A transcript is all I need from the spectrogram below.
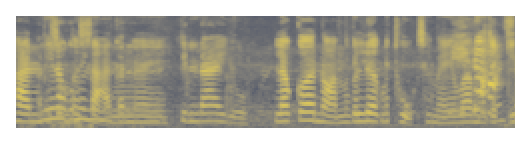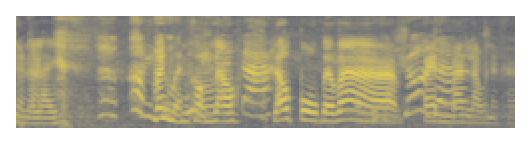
พันธุ์อันผนี้สเรามก็ผไม่รู้สาเหมือนกันนไง กินได้อยู่ แล้วก็หนอนมันก็เลือกไม่ถูกใช่ไหมว่ามันจะกินอะไร ไม่เหมือนของเรา เราปลูกแบบว่า แป้นบ้านเรานะคะ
